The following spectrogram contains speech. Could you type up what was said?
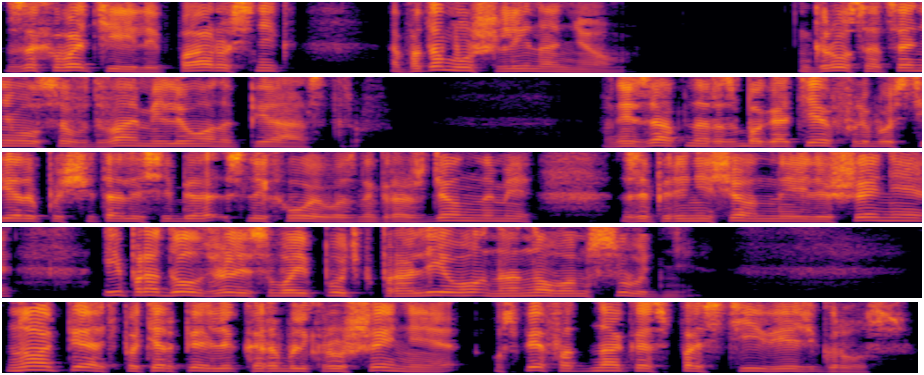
захватили парусник, а потом ушли на нем. Груз оценивался в два миллиона пиастров. Внезапно разбогатев, флебустьеры посчитали себя с лихвой вознагражденными за перенесенные лишения и продолжили свой путь к проливу на новом судне. Но опять потерпели кораблекрушение, успев, однако, спасти весь груз.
